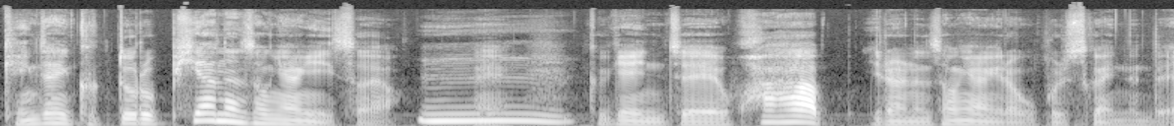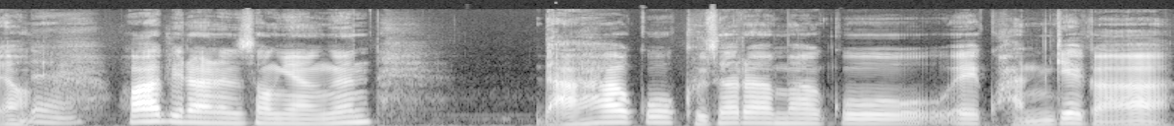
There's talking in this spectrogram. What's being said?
굉장히 극도로 피하는 성향이 있어요. 음. 그게 이제 화합이라는 성향이라고 볼 수가 있는데요. 네. 화합이라는 성향은 나하고 그 사람하고의 관계가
